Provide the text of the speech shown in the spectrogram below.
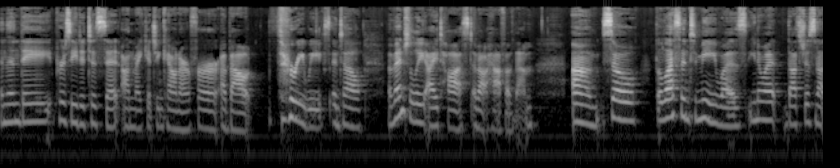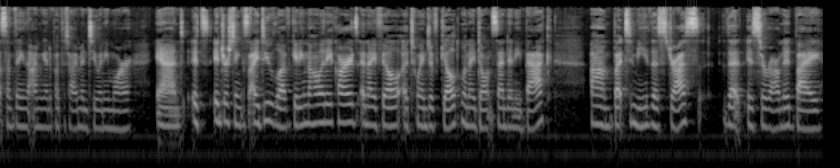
And then they proceeded to sit on my kitchen counter for about three weeks until eventually I tossed about half of them. Um, so the lesson to me was, you know what, that's just not something that I'm going to put the time into anymore. And it's interesting because I do love getting the holiday cards and I feel a twinge of guilt when I don't send any back. Um, but to me, the stress that is surrounded by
